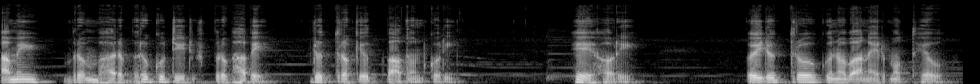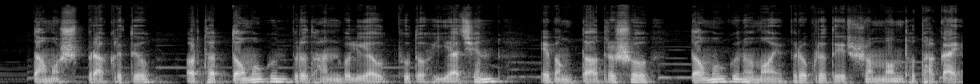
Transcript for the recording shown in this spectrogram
আমি ব্রহ্মার ভ্রুকুটির প্রভাবে রুদ্রকে উৎপাদন করি। হে হরে, ওই রুদ্র গুণবানের মধ্যেও তামস প্রাকৃত অর্থাৎ তমগুণ প্রধান বলিয়া উদ্ভূত হইয়াছেন এবং তাদৃশ তমগুণময় প্রকৃতির সম্বন্ধ থাকায়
